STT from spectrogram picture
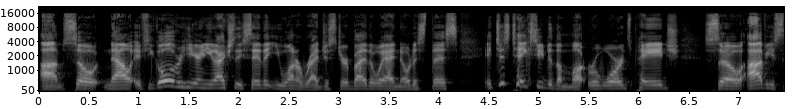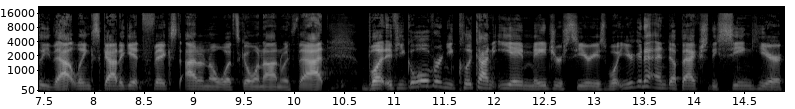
Um, so now, if you go over here and you actually say that you want to register, by the way, I noticed this, it just takes you to the MUT rewards page. So obviously, that link's got to get fixed. I don't know what's going on with that. But if you go over and you click on EA Major Series, what you're going to end up actually seeing here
